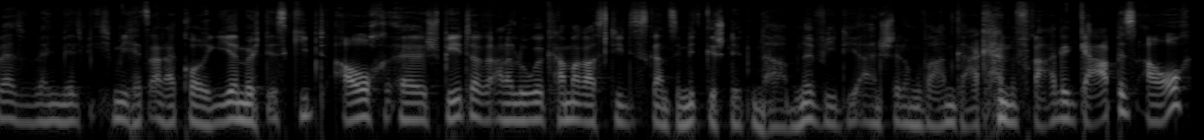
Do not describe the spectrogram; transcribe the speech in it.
also wenn ich mich jetzt einer korrigieren möchte, es gibt auch äh, spätere analoge Kameras, die das Ganze mitgeschnitten haben, ne? wie die Einstellungen waren, gar keine Frage, gab es auch,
